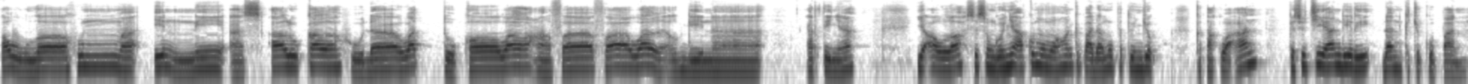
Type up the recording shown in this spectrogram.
Allahumma inni as'alukal huda wat tuqa wal afafa wal gina. Artinya, Ya Allah, sesungguhnya aku memohon kepadamu petunjuk, ketakwaan, kesucian diri, dan kecukupan.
